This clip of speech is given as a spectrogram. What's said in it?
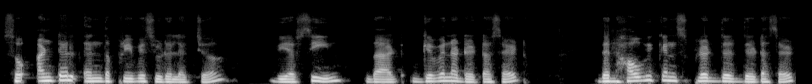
So until in the previous video lecture, we have seen that given a data set, then how we can split this data set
